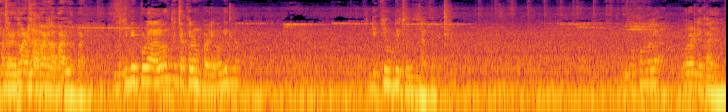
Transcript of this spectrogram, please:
पडला पडला पडला पडला म्हणजे मी पुढे आलो आणि ते चक्करून पडले बघितलं डिक्की उभीच होती झाकत लोक मला ओरडले काय झालं?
